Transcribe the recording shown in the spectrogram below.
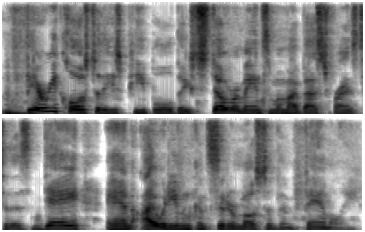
very close to these people. They still remain some of my best friends to this day, and I would even consider most of them family.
